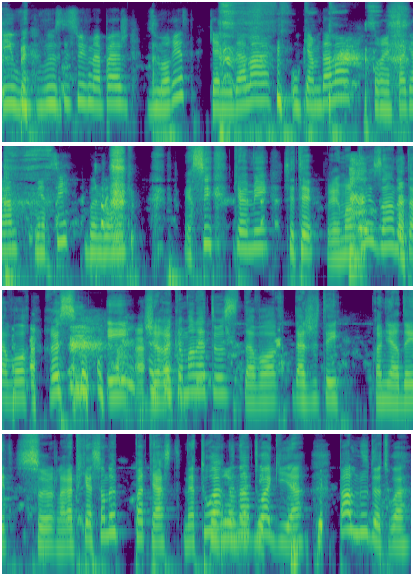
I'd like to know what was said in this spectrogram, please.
Et vous pouvez aussi suivre ma page d'humoriste, Camille Dallaire ou Cam Dallaire sur Instagram. Merci. Bonne journée. Merci Camille, c'était vraiment plaisant de t'avoir reçu et je recommande à tous d'avoir d'ajouter première date sur leur application de podcast. Mais toi, maintenant, toi, Guilla, parle-nous de toi.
